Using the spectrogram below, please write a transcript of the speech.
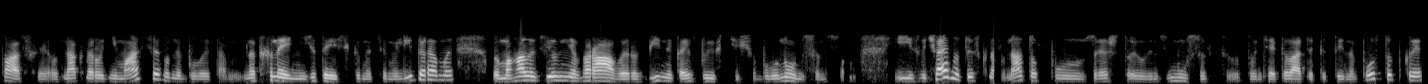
Пасхи. Однак народні маси вони були там натхнені юдейськими цими лідерами, вимагали звільнення варави, розбійника і вбивці, що було нонсенсом. І звичайно, тиск на натовпу, зрештою, він змусив Понтія Пілата піти на поступки,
